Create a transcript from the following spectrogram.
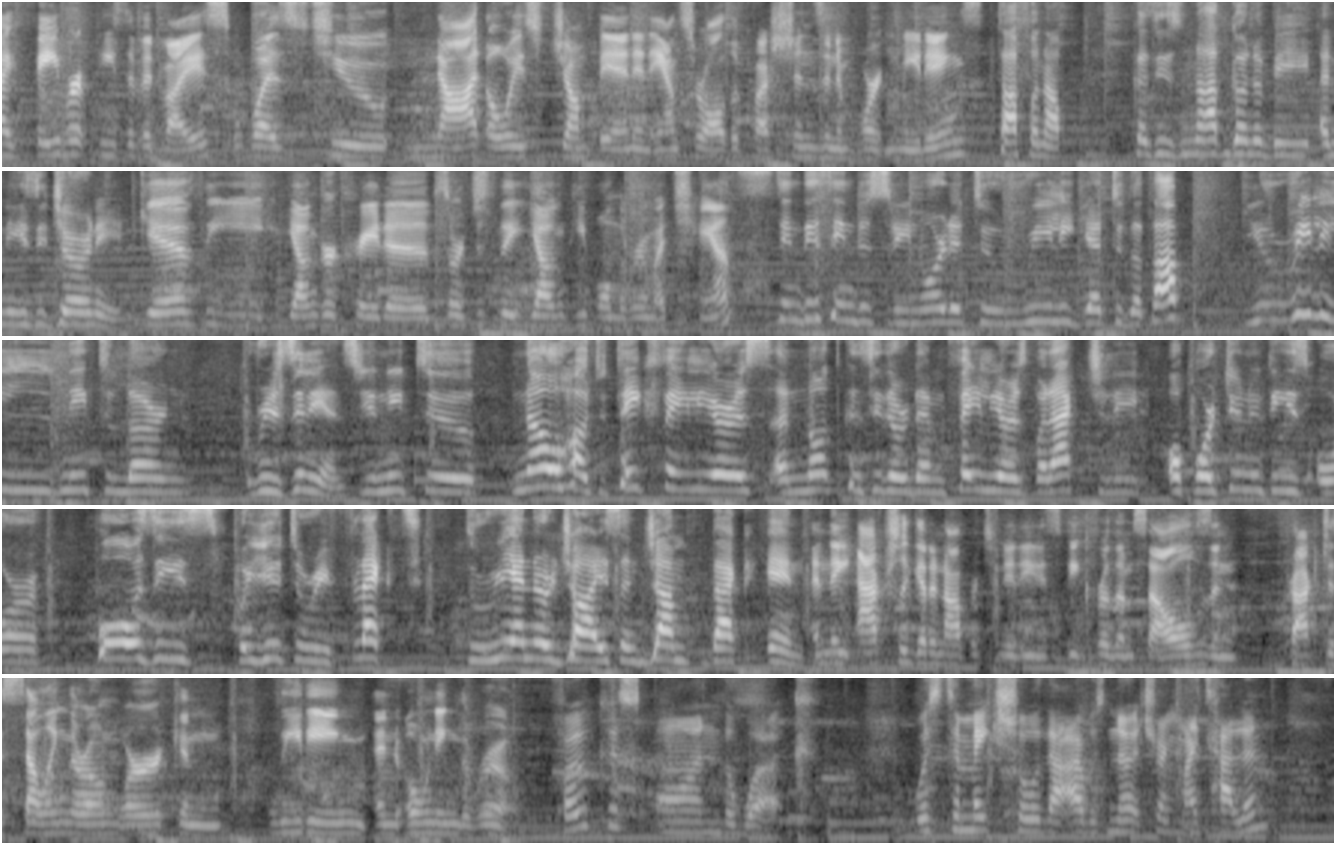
My favorite piece of advice was to not always jump in and answer all the questions in important meetings. Toughen up because it's not going to be an easy journey. Give the younger creatives or just the young people in the room a chance. In this industry, in order to really get to the top, you really need to learn resilience. You need to know how to take failures and not consider them failures, but actually opportunities or pauses for you to reflect, to re-energize and jump back in. And they actually get an opportunity to speak for themselves and practice selling their own work and leading and owning the room. Focus on the work was to make sure that I was nurturing my talent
